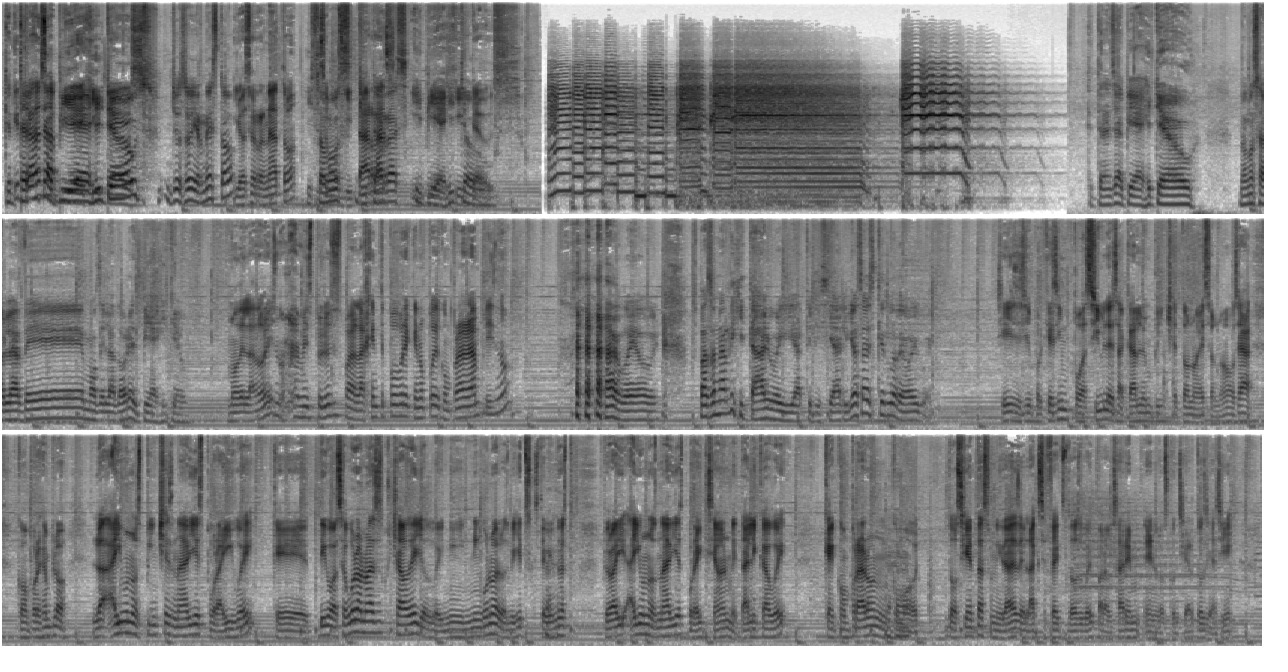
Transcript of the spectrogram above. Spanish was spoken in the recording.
¿Qué, tranza, viejitos? Yo soy Ernesto. Yo soy Renato. Y somos, guitarras, y viejitos. ¿Qué tranza, viejito? Vamos a hablar de modeladores, viejito. Modeladores, no mames, pero eso es para la gente pobre que no puede comprar amplis, ¿no? güey, güey. Pues para sonar digital, güey, y artificial. Ya sabes qué es lo de hoy, güey. Sí, sí, sí, porque es imposible sacarle un pinche tono a eso, ¿no? O sea, como por ejemplo, hay unos pinches nadies por ahí, güey, que digo, seguro no has escuchado de ellos, güey, ni ninguno de los viejitos que esté viendo esto, pero hay, hay unos nadies por ahí que se llaman Metallica, güey, que compraron como 200 unidades del Axe FX 2, güey, para usar en, en los conciertos y así.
